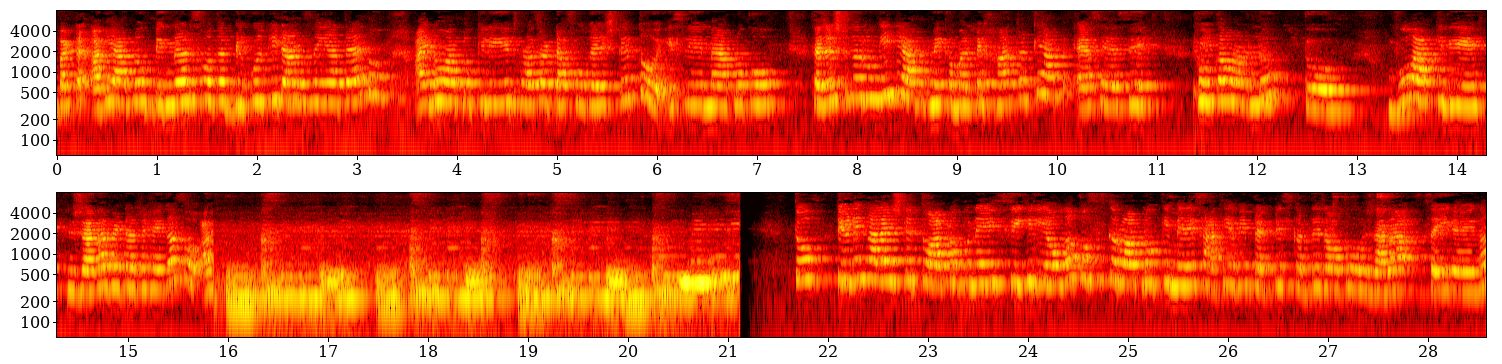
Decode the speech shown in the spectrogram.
बट अभी आप लोग बिगनर्स हो, अगर बिल्कुल भी डांस नहीं आता है तो आई नो आप लोग के लिए थोड़ा सा टफ होगा स्टेप तो इसलिए मैं आप लोग को सजेस्ट करूँगी कि आप अपने कमर पे हाथ रख के आप ऐसे ऐसे ठुमका मार लो तो वो आपके लिए ज़्यादा बेटर रहेगा तो तो साथ ही अभी प्रैक्टिस करते जाओ तो ज़्यादा सही रहेगा।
